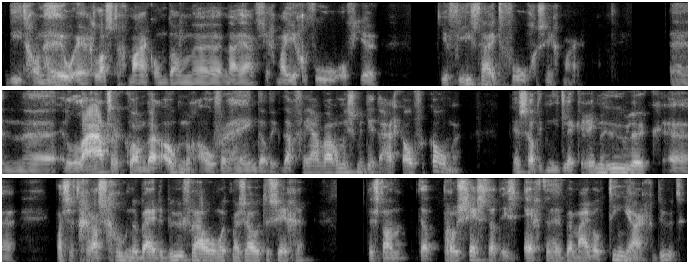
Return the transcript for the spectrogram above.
Die het gewoon heel erg lastig maken om dan, nou ja, zeg maar je gevoel of je, je verliefdheid te volgen, zeg maar. En later kwam daar ook nog overheen dat ik dacht van ja, waarom is me dit eigenlijk overkomen? Zat ik niet lekker in mijn huwelijk? Uh, was het gras groener bij de buurvrouw, om het maar zo te zeggen? Dus dan, dat proces, dat is echt, dat heeft bij mij wel tien jaar geduurd.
